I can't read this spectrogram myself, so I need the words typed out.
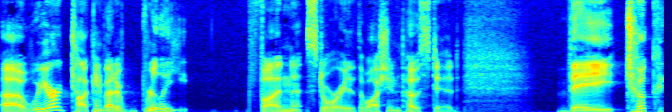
Uh, we are talking about a really fun story that the Washington Post did. They took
